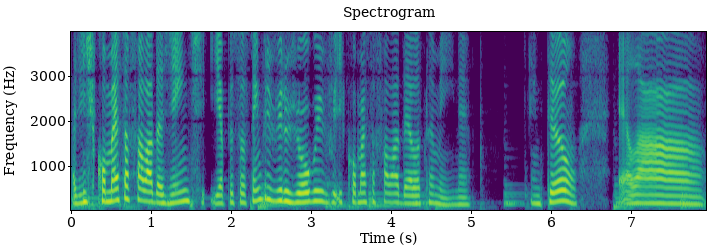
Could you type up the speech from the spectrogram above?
A gente começa a falar da gente e a pessoa sempre vira o jogo e, e começa a falar dela também, né? Então, ela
